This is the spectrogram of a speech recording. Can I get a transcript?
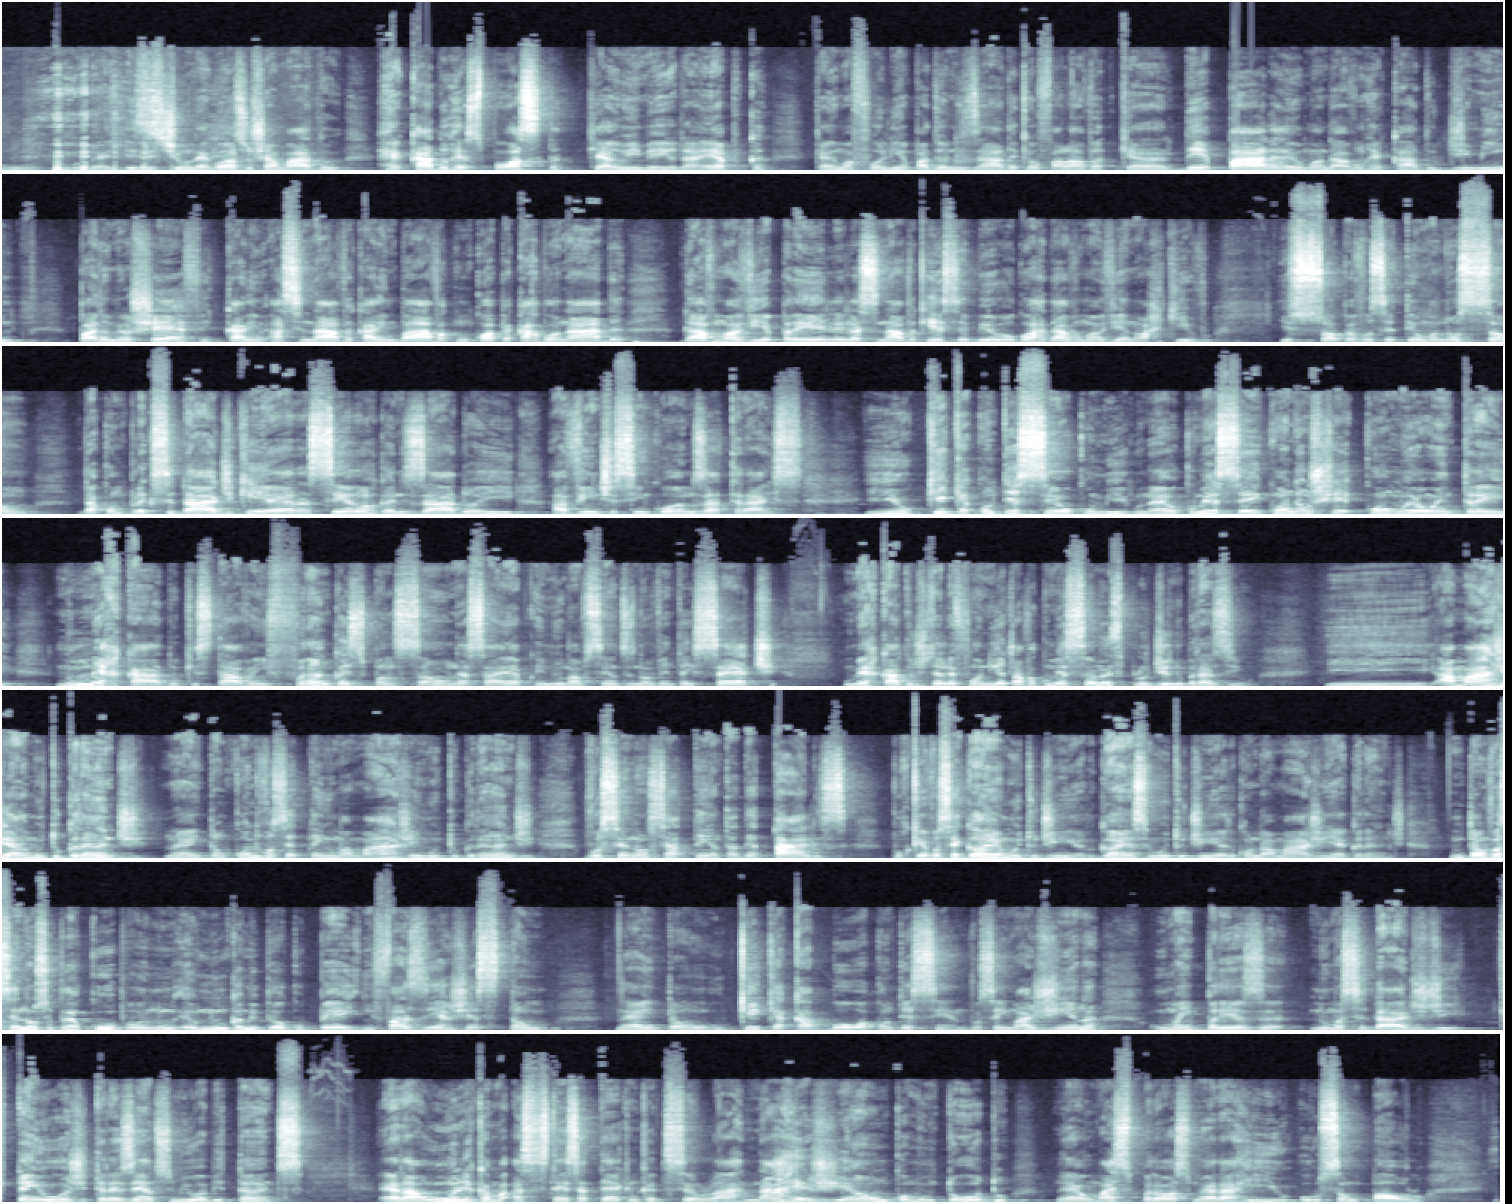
existia um negócio chamado recado-resposta, que era o e-mail da época, que era uma folhinha padronizada que eu falava que era de para, eu mandava um recado de mim para o meu chefe, carim, assinava, carimbava com cópia carbonada, dava uma via para ele, ele assinava que recebeu, eu guardava uma via no arquivo. Isso só para você ter uma noção da complexidade que era ser organizado aí há 25 anos atrás. E o que, que aconteceu comigo? Né? Eu comecei, quando eu che... como eu entrei num mercado que estava em franca expansão, nessa época, em 1997, o mercado de telefonia estava começando a explodir no Brasil. E a margem era muito grande. Né? Então, quando você tem uma margem muito grande, você não se atenta a detalhes. Porque você ganha muito dinheiro, ganha-se muito dinheiro quando a margem é grande. Então você não se preocupa. Eu nunca me preocupei em fazer gestão. Né? Então, o que, que acabou acontecendo? Você imagina uma empresa numa cidade de, que tem hoje 300 mil habitantes, era a única assistência técnica de celular na região como um todo, né? o mais próximo era Rio ou São Paulo,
